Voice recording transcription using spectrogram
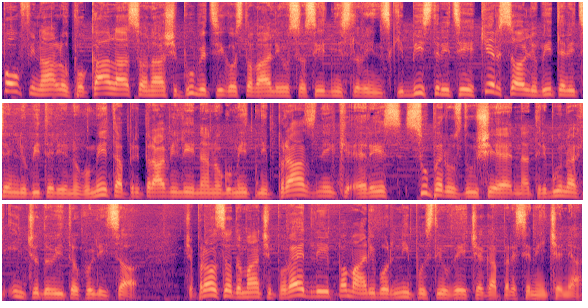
polfinalu pokala so naši pubici gostovali v sosednji slovenski Bistrici, kjer so ljubitelice in ljubitelji nogometa pripravili na nogometni praznik res super vzdušje na tribunah in čudovito kuliso. Čeprav so domači povedali, pa Maribor ni pustil večjega presenečenja.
